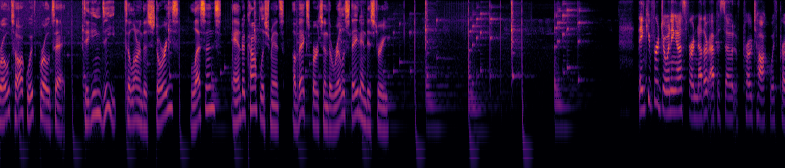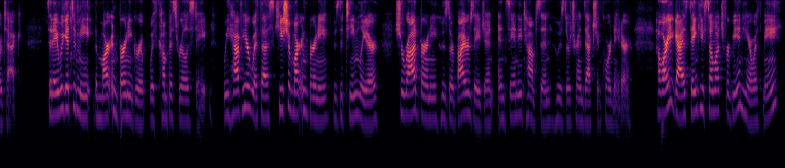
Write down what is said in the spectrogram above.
Pro Talk with ProTech, digging deep to learn the stories, lessons, and accomplishments of experts in the real estate industry. Thank you for joining us for another episode of Pro Talk with ProTech. Today we get to meet the Martin Burney Group with Compass Real Estate. We have here with us Keisha Martin Burney, who's the team leader, Sherrod Burney, who's their buyer's agent, and Sandy Thompson, who is their transaction coordinator. How are you guys? Thank you so much for being here with me.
